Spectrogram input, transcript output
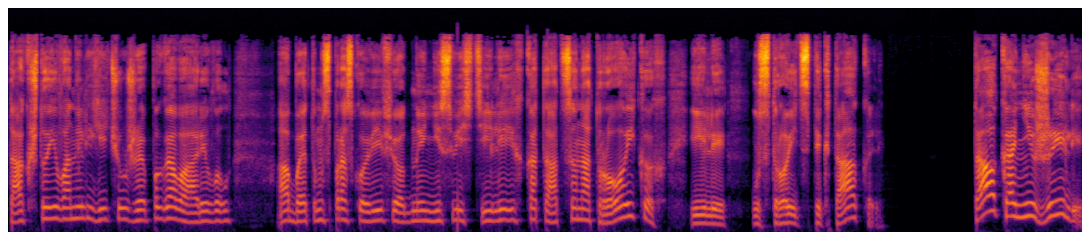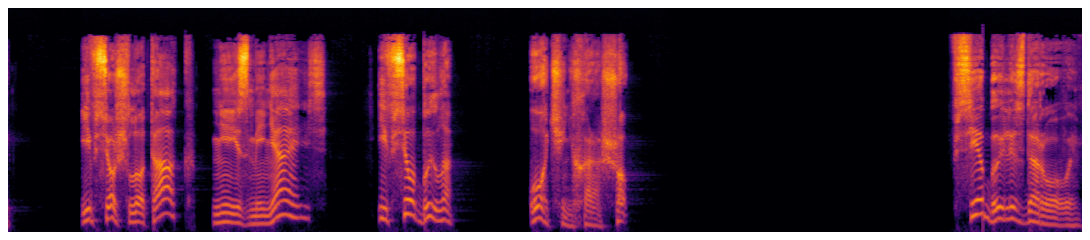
так что Иван Ильич уже поговаривал об этом с Прасковьей Федной, не свести ли их кататься на тройках или устроить спектакль. Так они жили, и все шло так, не изменяясь, и все было очень хорошо. Все были здоровы.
